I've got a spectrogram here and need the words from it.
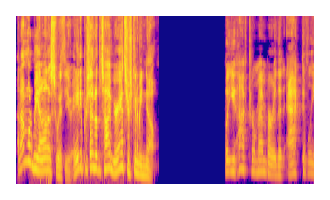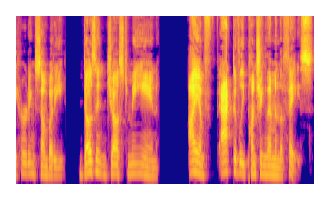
And I'm going to be honest with you 80% of the time, your answer is going to be no. but you have to remember that actively hurting somebody doesn't just mean I am actively punching them in the face.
